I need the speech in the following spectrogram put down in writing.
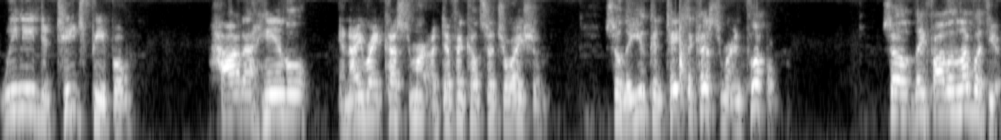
we need to teach people how to handle an irate customer, a difficult situation, so that you can take the customer and flip them. So they fall in love with you.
